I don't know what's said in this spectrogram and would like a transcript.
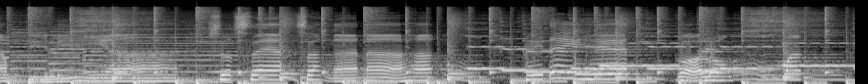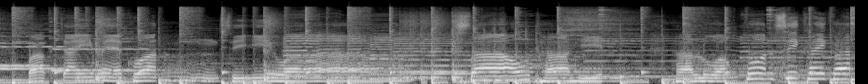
ามตีเลียสุดแสนสง่านาฮักให้ได้เห็นก็หลงมัก ปากใจแม่ควันสีวาสาวทาหินถ้าหลวงพ้นสิใครคัน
